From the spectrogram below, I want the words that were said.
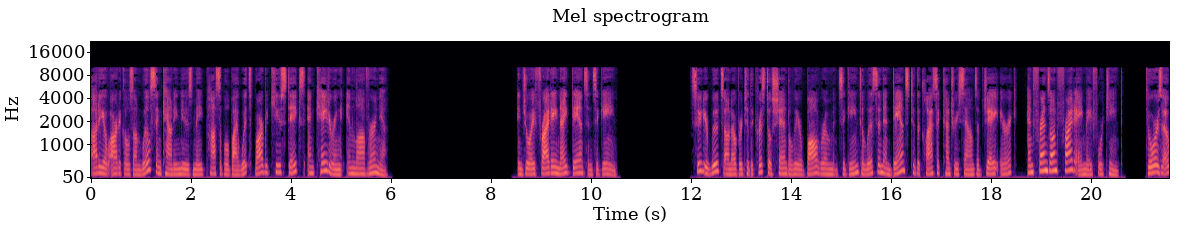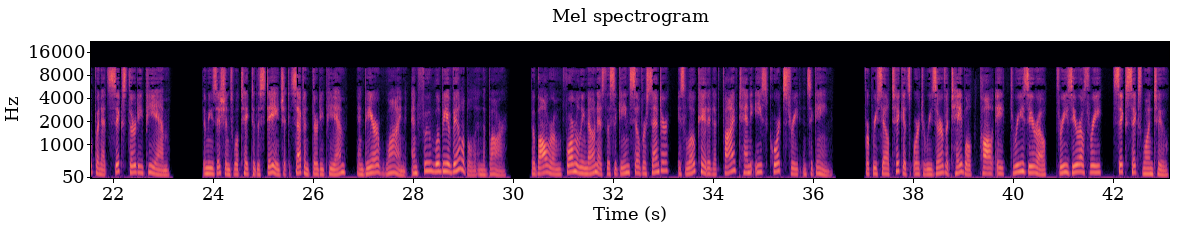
Audio articles on Wilson County News made possible by Witt's Barbecue Steaks and Catering in La Vernia. Enjoy Friday night dance in Seguin. Suit your boots on over to the Crystal Chandelier Ballroom in Seguin to listen and dance to the classic country sounds of Jay Eric and friends on Friday, May 14th. Doors open at 6:30 p.m. The musicians will take to the stage at 7:30 p.m., and beer, wine, and food will be available in the bar. The ballroom, formerly known as the Seguin Silver Center, is located at 510 East Court Street in Seguin. For presale tickets or to reserve a table, call 830 303 6612.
